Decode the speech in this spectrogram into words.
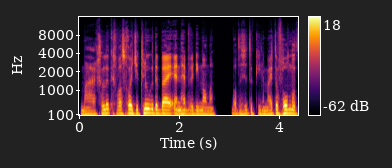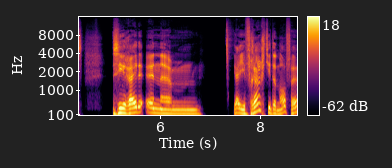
Maar gelukkig was Roger Kloeger erbij en hebben we die mannen, wat is het, een kilometer of honderd zien rijden. En ehm, ja, je vraagt je dan af, hè,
